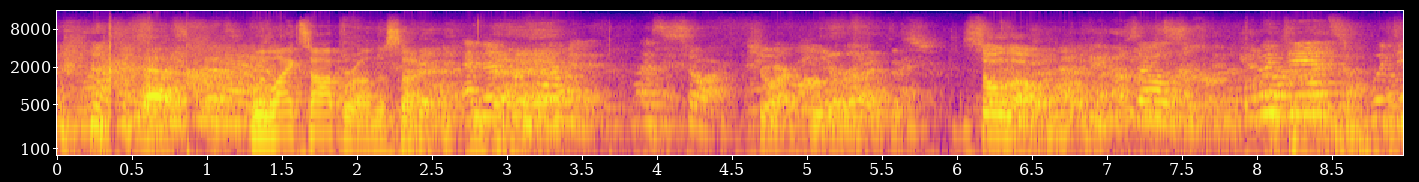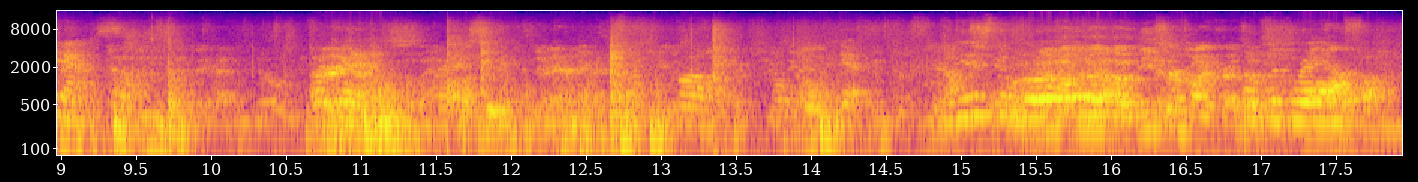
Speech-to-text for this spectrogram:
Yes, yes. Who likes opera on the side? And then perform in it as a star. Sure. You're right. That's, Solo. So, with dance, with dance. Okay. I'll see. Yes. Here's the No, no, role no, no. These are my of presents. the grandfather.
